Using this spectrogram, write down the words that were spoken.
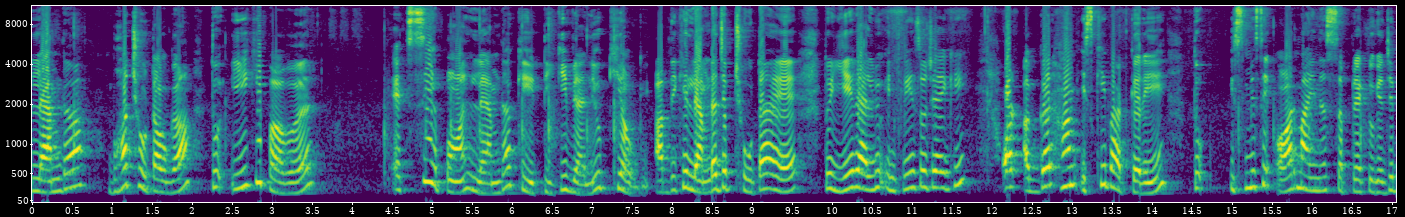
लैम्डा बहुत छोटा होगा तो e की power H C upon lambda K T की वैल्यू क्या होगी? आप देखिए लैमडा जब छोटा है तो ये वैल्यू इंक्रीज हो जाएगी। और अगर हम इसकी बात करें इसमें से और माइनस सब्ट्रैक्ट हो गया। जब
